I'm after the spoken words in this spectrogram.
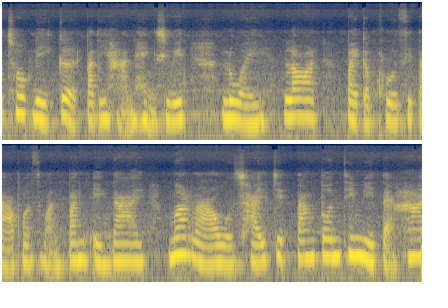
ตรโชคดีเกิดปาฏิหารย์แห่งชีวิต รวยรอด ไปกับครูสิตาพรสวรรค์ปั้นเองได้ เมื่อเราใช้จิตตั้งต้นที่มีแต่ให้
